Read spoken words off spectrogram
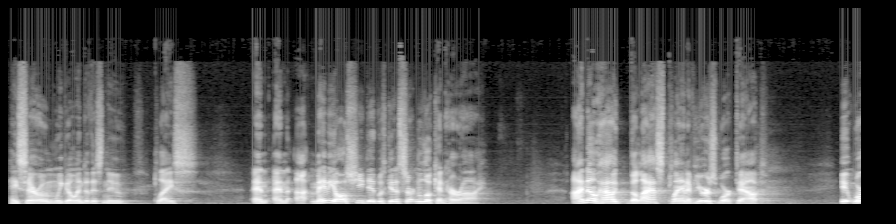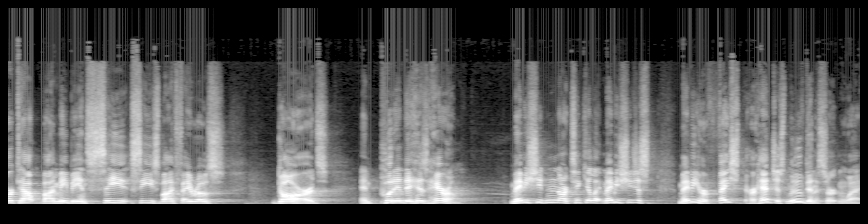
hey, Sarah, when we go into this new place, and, and I, maybe all she did was get a certain look in her eye. I know how the last plan of yours worked out. It worked out by me being seized by Pharaoh's guards and put into his harem. Maybe she didn't articulate, maybe she just, maybe her face, her head just moved in a certain way.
